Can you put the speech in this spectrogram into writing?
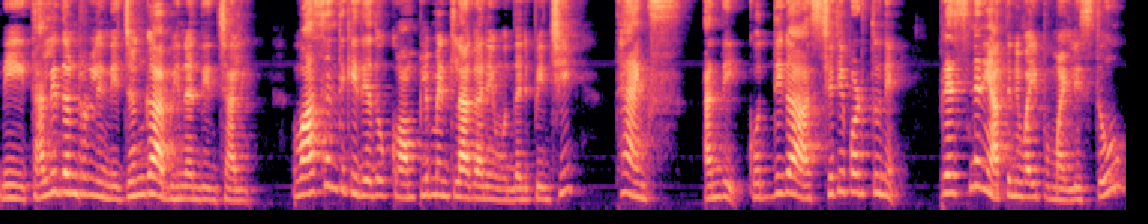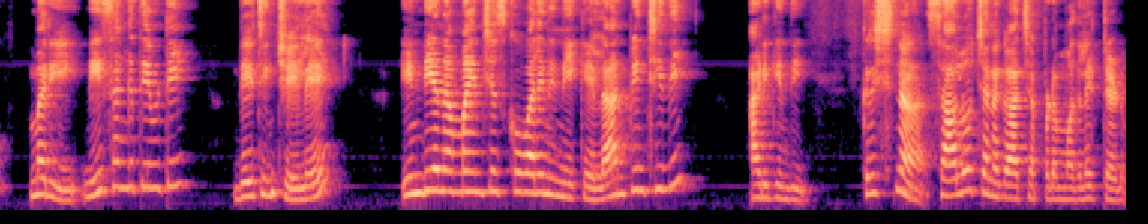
నీ తల్లిదండ్రుల్ని నిజంగా అభినందించాలి. వాసంతికి ఇదేదో కాంప్లిమెంట్ లాగానే ఉందనిపించి థ్యాంక్స్ అంది. కొద్దిగా ఆశ్చర్యపడుతూనే ప్రశ్నని అతని వైపు మళ్ళిస్తూ మరి నీ సంగతి ఏమిటి? డేటింగ్ చేయలే? ఇండియన్ అమ్మాయిని చేసుకోవాలని నీకెలా అనిపించింది? అడిగింది. కృష్ణ సాలోచనగా చెప్పడం మొదలెట్టాడు.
